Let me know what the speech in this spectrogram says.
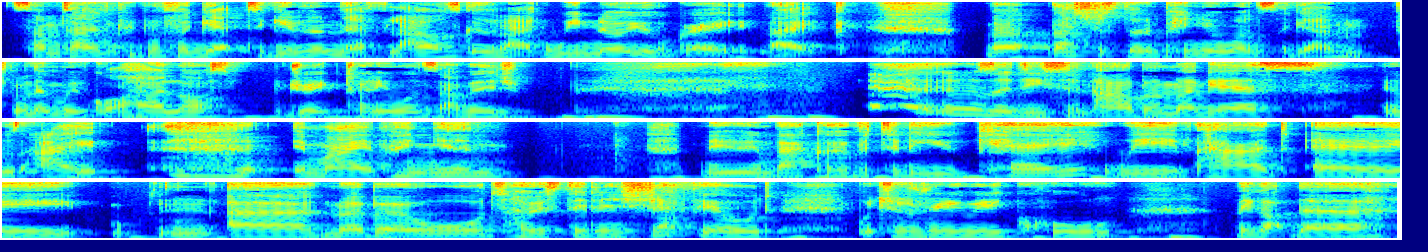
sometimes people forget to give them their flowers because like we know you're great like. But that's just an opinion once again. And then we've got Her Loss drake 21 savage. It was a decent album i guess. It was i in my opinion Moving back over to the UK, we've had a uh, MOBO Awards hosted in Sheffield, which was really, really cool. Big up the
